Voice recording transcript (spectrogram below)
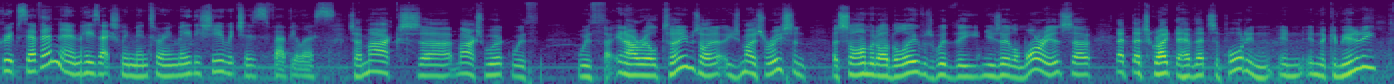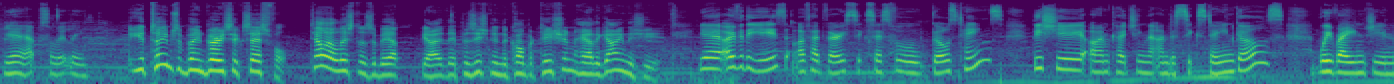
Group 7, and he's actually mentoring me this year, which is fabulous. So, Mark's, uh, Mark's work with with NRL teams. His most recent assignment, I believe, was with the New Zealand Warriors. So that, that's great to have that support in, in, in the community. Yeah, absolutely. Your teams have been very successful. Tell our listeners about you know, their position in the competition, how they're going this year. Yeah, over the years, I've had very successful girls' teams. This year, I'm coaching the under 16 girls. We range in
